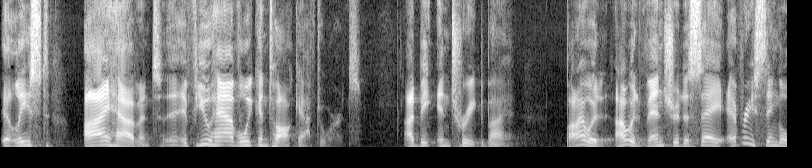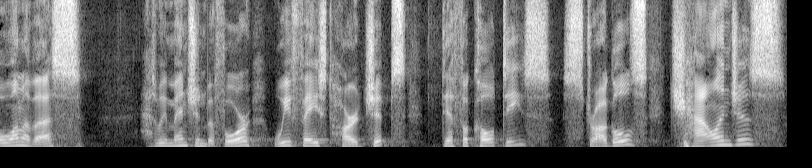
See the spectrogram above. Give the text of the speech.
At least I haven't. If you have, we can talk afterwards. I'd be intrigued by it. But I would, I would venture to say every single one of us, as we mentioned before, we faced hardships, difficulties, struggles, challenges.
